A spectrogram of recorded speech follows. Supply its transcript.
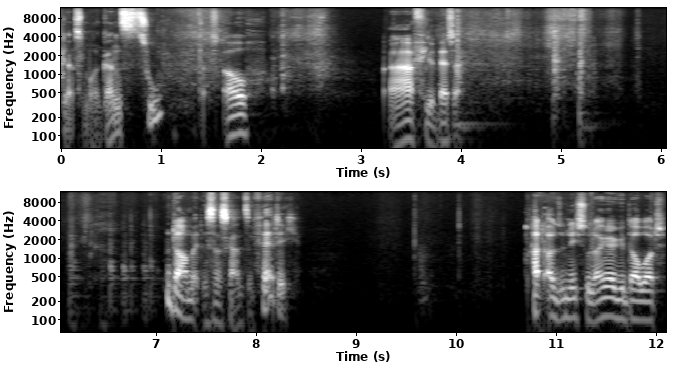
Das mal ganz zu. Das auch. Ah, viel besser. Und damit ist das Ganze fertig. Hat also nicht so lange gedauert.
